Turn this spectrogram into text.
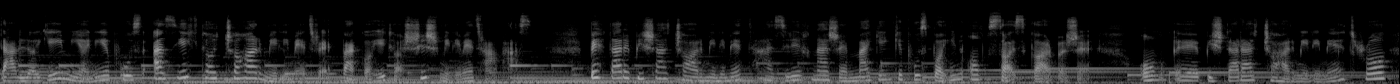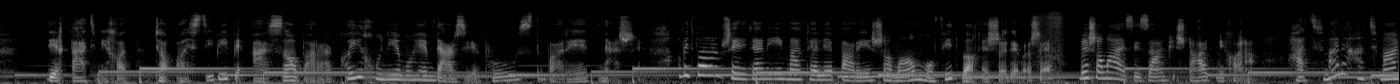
در لایه میانی پوست از یک تا چهار میلیمتره و گاهی تا 6 میلیمتر هم هست. بهتر بیش از 4 میلیمتر تزریق نشه مگه اینکه پوست با این عمق سازگار باشه. عمق بیشتر از 4 میلیمتر رو دقت می‌خواد تا آسیبی به اعصاب و های خونی مهم در زیر پوست وارد نشه. امیدوارم شنیدن این مطالب برای شما مفید واقع شده باشه. به شما عزیزان پیشنهاد می‌کنم. حتما حتما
